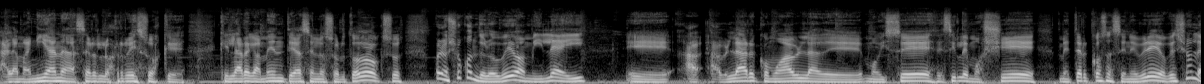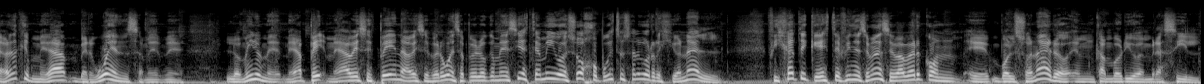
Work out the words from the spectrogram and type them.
a la mañana hacer los rezos que largamente hacen los ortodoxos. Bueno, yo cuando lo veo a mi ley, eh, hablar como habla de Moisés, decirle Moshe, meter cosas en hebreo, que yo la verdad que me da vergüenza, me, lo miro y me, da me da a veces pena, a veces vergüenza, pero lo que me decía este amigo es, ojo, porque esto es algo regional. Fíjate que este fin de semana se va a ver con eh, Bolsonaro en Camboriú, en Brasil.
